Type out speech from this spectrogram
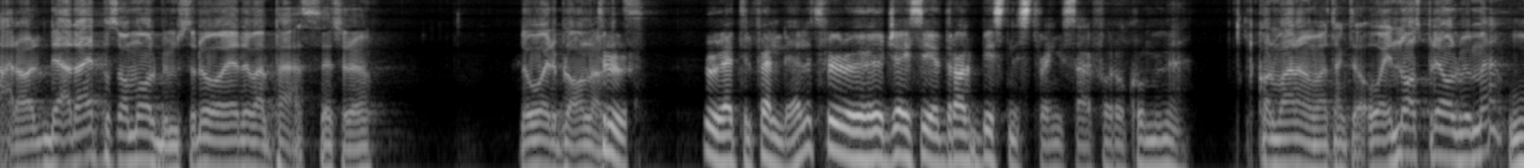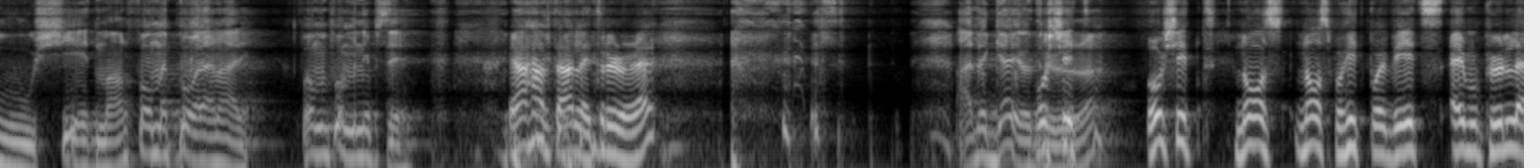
Nei da, det de er på samme album, så da er det vel pass, er ikke det? Da er det planlagt. Tror, tror du det er tilfeldig, eller tror du JC har dratt business strings her for å komme med? Kan være han tenkte Å, er Nas på det albumet? Oh, shit, man. Få meg på den her. Få meg på med Nipsey. Ja, helt ærlig, tror du det? Nei, det er gøy å tro det, da. Å, shit. Nas, Nas på Hitboy Beats. Jeg må pulle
